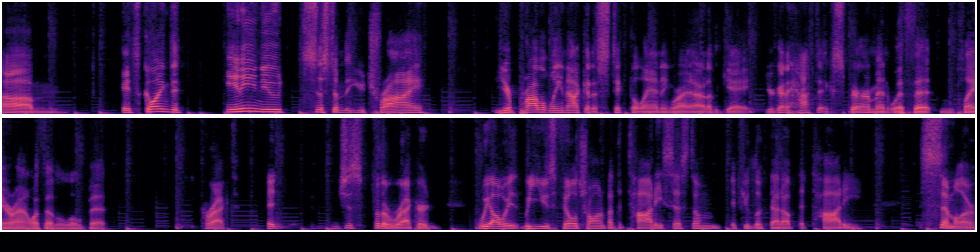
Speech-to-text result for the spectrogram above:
um it's going to any new system that you try you're probably not going to stick the landing right out of the gate. You're going to have to experiment with it and play around with it a little bit. Correct. It just for the record we always we use filtron but the toddy system if you look that up the toddy similar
